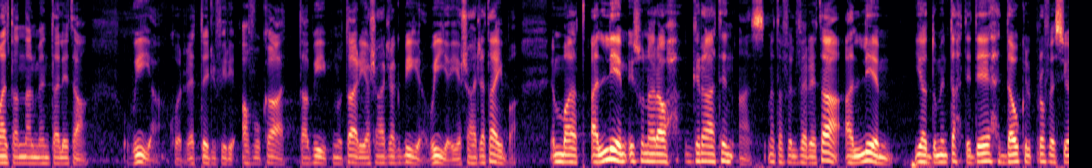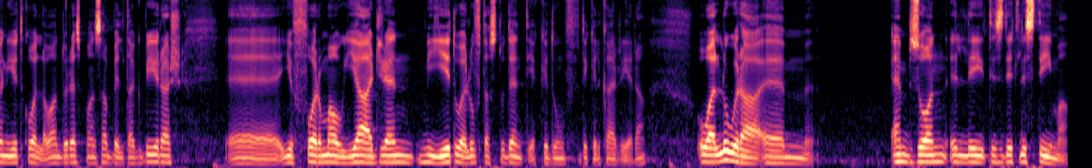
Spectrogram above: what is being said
Malta għandna l-mentalità, u hija korretta, jiġifieri avukat, tabib, nutar hija xi ħaġa kbira, u hija, hija xi ħaġa tajba, imma għallim qisu narawh grad inqas, meta fil-verità għalliem jgħaddu minn taħt idejh dawk il-professjonijiet kollha u għandu responsabbiltà kbira għax jifforma u jagħġen mijiet u eluf ta' studenti jekk idum f'dik il-karriera. U allura hemm bżonn illi tiżdied l-istima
